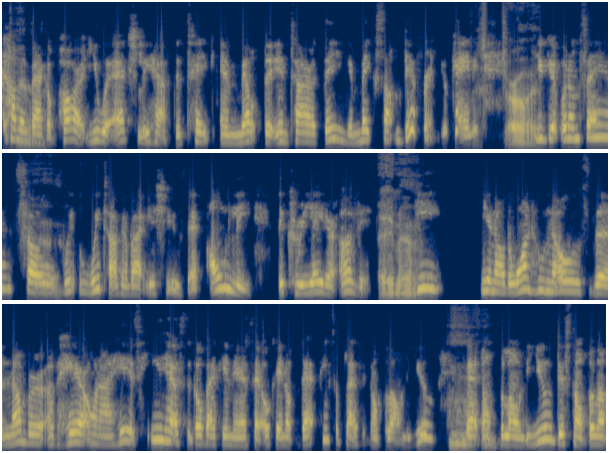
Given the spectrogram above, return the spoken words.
coming yeah. back apart. You would actually have to take and melt the entire thing and make something different. You can't. Destroy. You get what I'm saying? So yeah. we we talking about issues that only the creator of it. Amen. He you know, the one who knows the number of hair on our heads, he has to go back in there and say, okay, no, that piece of plastic don't belong to you. Mm-hmm. That don't belong to you. This don't belong.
